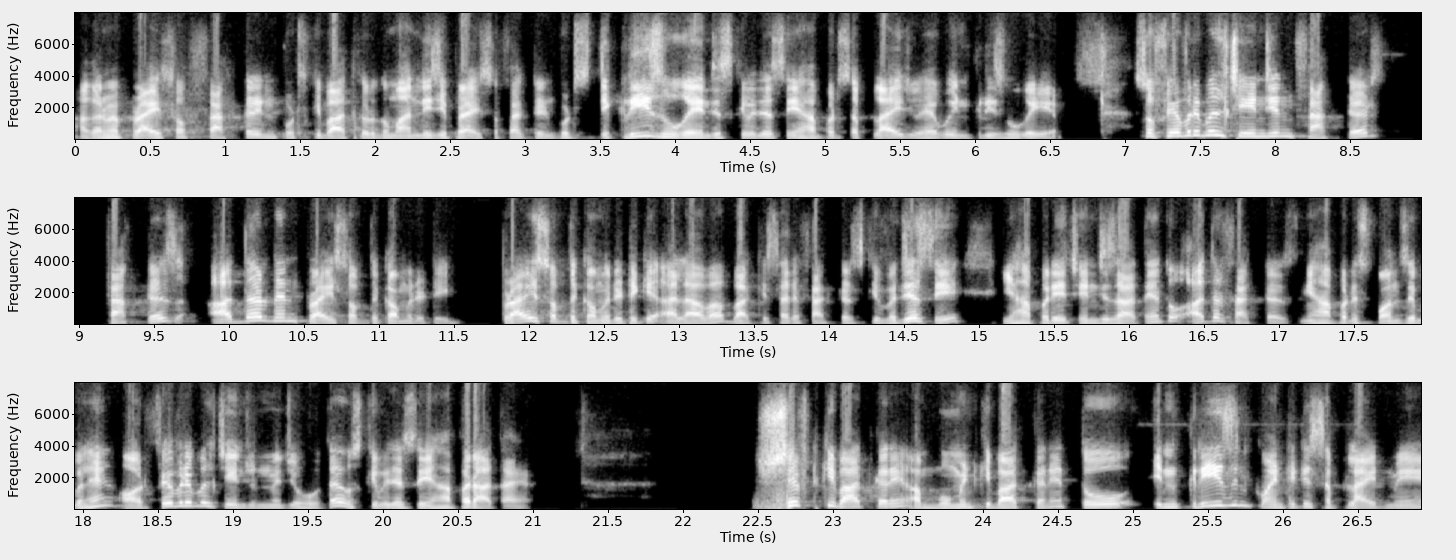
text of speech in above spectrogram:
अगर मैं प्राइस ऑफ़ फैक्टर इनपुट्स की बात करूँ तो मान लीजिए price of factor inputs decrease हो गए हैं, जिसकी वजह से यहाँ पर सप्लाई जो है वो इंक्रीज हो गई है। So favourable change in factors factors other than price of the community price of the community के अलावा बाकी सारे फैक्टर्स की वजह से यहाँ पर ये चेंजेस आते हैं। तो अदर फैक्टर्स यहाँ पर रिस्पॉन्सिबल हैं और फेवरेबल चेंज उनमें जो होता है, उसकी वजह से यहाँ पर आता है। शिफ्ट की बात करें, अब मूवमेंट की बात करें तो इंक्रीज इन क्वांटिटी सप्लाइड में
